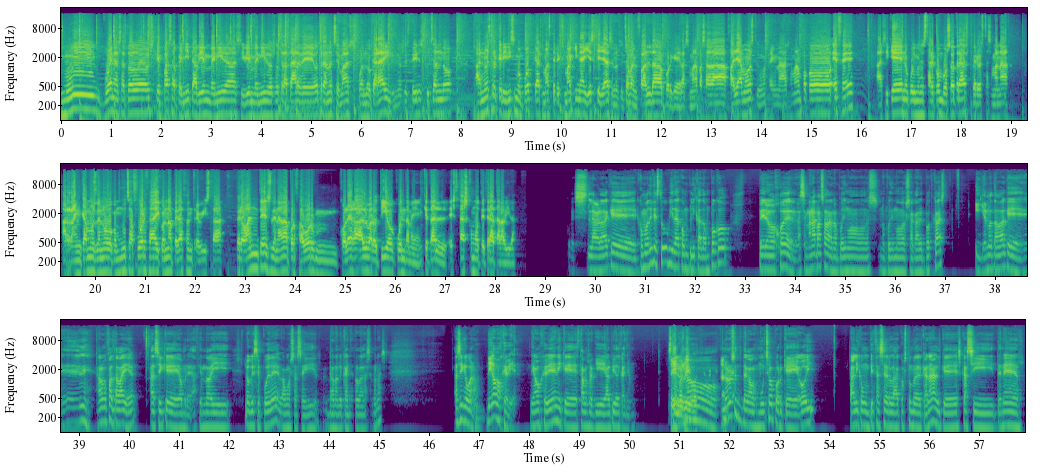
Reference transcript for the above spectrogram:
Muy buenas a todos, ¿qué pasa Peñita? Bienvenidas y bienvenidos otra tarde, otra noche más, cuando caray nos estéis escuchando a nuestro queridísimo podcast Master X Máquina y es que ya se nos echaba en falda porque la semana pasada fallamos, tuvimos ahí una semana un poco F, así que no pudimos estar con vosotras, pero esta semana arrancamos de nuevo con mucha fuerza y con una pedazo de entrevista. Pero antes de nada, por favor, mm, colega Álvaro, tío, cuéntame, ¿qué tal estás? ¿Cómo te trata la vida? Pues la verdad que, como dices tú, vida complicada un poco, pero joder, la semana pasada no pudimos, no pudimos sacar el podcast y yo notaba que eh, algo faltaba ahí, ¿eh? Así que, hombre, haciendo ahí lo que se puede, vamos a seguir dándole caña todas las semanas. Así que bueno, digamos que bien, digamos que bien y que estamos aquí al pie del cañón. Seguimos vivos. no nos entretengamos mucho porque hoy, tal y como empieza a ser la costumbre del canal, que es casi tener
